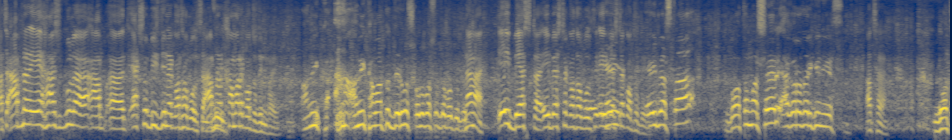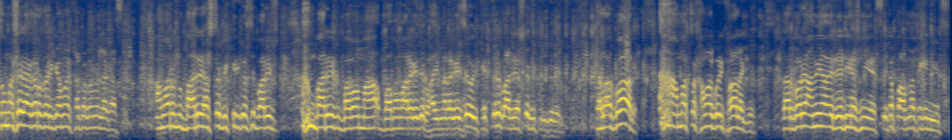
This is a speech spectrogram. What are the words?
আচ্ছা আপনার এই হাঁসগুলা একশো বিশ দিনের কথা বলছে। আপনার খামারে কতদিন ভাই? আমি আমি খামার তো দীর্ঘ ষোলো বছর যাবত না না এই ব্যাচটা এই ব্যাচটা কথা বলছে এই ব্যাচটা কতদিন? এই ব্যাসটা গত মাসের এগারো তারিখে নিয়ে এসেছি। আচ্ছা। গত মাসের এগারো তারিখে আমার খাতা কমে লেখা আছে। আমার বাড়ির হাঁসটা বিক্রি করছি বাড়ির বাড়ির বাবা মা বাবা মারা গেছে ভাই মারা গেছে ওই ক্ষেত্রে বাড়ির হাঁসটা বিক্রি করে খেলার পর আমার তো খামার করে খাওয়া লাগবে। তারপরে আমি রেডি হাঁস নিয়ে এসেছি এটা পাবনা থেকে নিয়ে এসেছি।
